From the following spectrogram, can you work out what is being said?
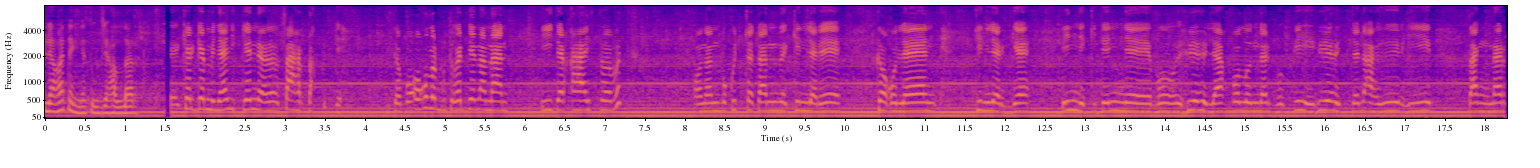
Үліға тәңе сылжағалар. Керген менен иккен сахардак битти. Оғылар бұтығырден анан ийтер қайысты бабыт. Онан букутчатан кинлери көгүлен кинлерге инникитин бу хүөләк болундар бу хүөттен ахыр хир таңнар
